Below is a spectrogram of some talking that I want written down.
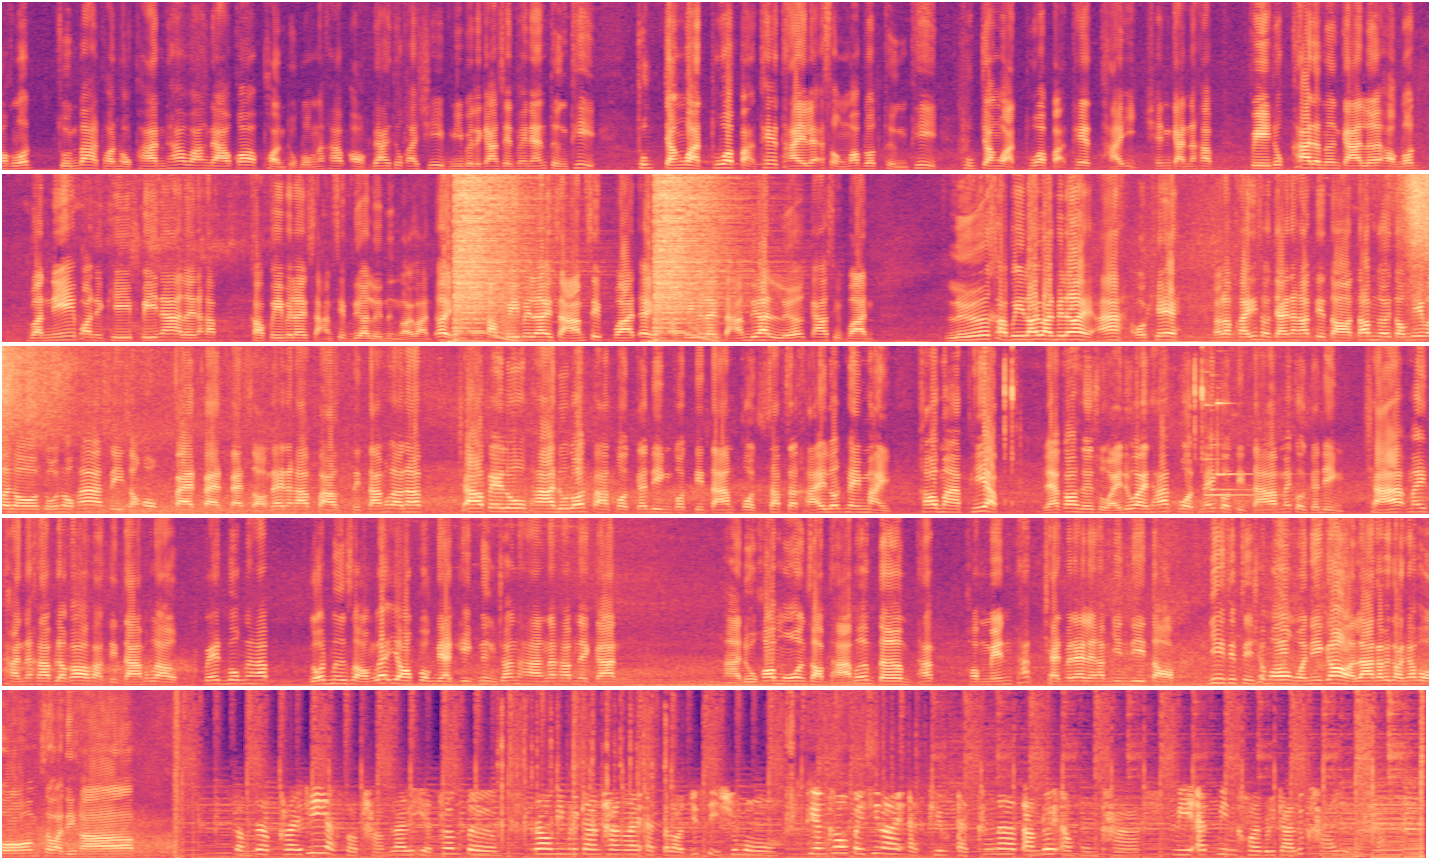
ออกรถศูนย์บาทผ่อน6,000 ถ้าวางดาวก็ผ่อนถูกลงนะครับ ออกได้ทุกอาชีพ มีบริการเซ็นไฟแนนซ์ถึงที่ทุกจังหวัดทั่วประเทศไทย และส่งมอบรถถึงที่ทุกจังหวัดทั่วประเทศไทยอีกเช่นกันนะครับ ฟรีทุกค่าดำเนินการเลยออกรถวันนี้พออีกทีปีหน้าเลยนะครับ ขับฟรีไปเลย 30 เดือนหรือ 100 วัน เอ้ย ขับฟรีไปเลย 30 วัน เอ้ย ขับฟรีไปเลย 3 เดือนหรือ 90 วัน หรือขับฟรีร้อยวันไปเลย อะ โอเคสำหรับใครที่สนใจนะครับ ติดต่อต้อมโดยตรงที่เบอร์โทร 0654268882 ได้นะครับ ฝากติดตามพวกเรานะครับ ชาวเปรูพาดูรถ ฝากกดกระดิ่ง กดติดตาม กดซับสไครต์รถใหม่ ๆ เข้ามาเพียบ แล้วก็สวยๆด้วย ถ้ากดไม่กดติดตาม ไม่กดกระดิ่ง ช้าไม่ทันนะครับ แล้วก็ฝากติดตามพวกเรา Facebook นะครับ รถมือ 2 และยองปลวกแดกอีกหนึ่งช่องทางนะครับ ในการหาดูข้อมูลสอบถามเพิ่มเติม ทักคอมเมนต์ทักแชทไม่ได้เลยครับ ยินดีตอบ 24 ชั่วโมง วันนี้ก็ลากันไปก่อนครับผม สวัสดีครับสำหรับใครที่อยากสอบถามรายละเอียดเพิ่มเติม เรามีบริการทางไลน์แอดตลอด 24 ชั่วโมง เพียงเข้าไปที่ไลน์แอดพิมพ์แอดข้างหน้าตามด้วยแอมโฮมคามีแอดมินคอยบริการลูกค้าอยู่นะคะ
